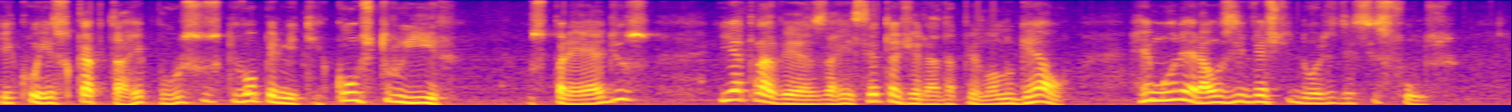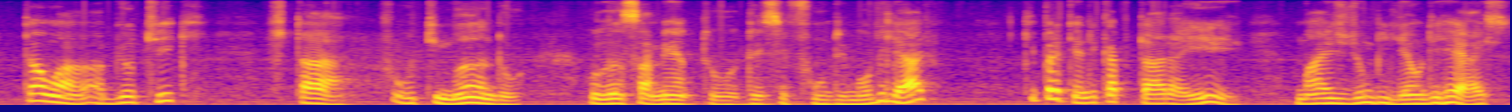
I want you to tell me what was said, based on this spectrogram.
e, com isso, captar recursos que vão permitir construir os prédios e, através da receita gerada pelo aluguel, remunerar os investidores desses fundos. Então, a, a Biotic está ultimando o lançamento desse fundo imobiliário, que pretende captar aí mais de um bilhão de reais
